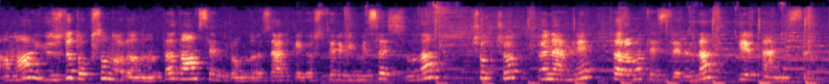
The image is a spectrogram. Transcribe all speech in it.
ama %90 oranında Down sendromunu özellikle gösterebilmesi açısından çok çok önemli tarama testlerinden bir tanesi.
